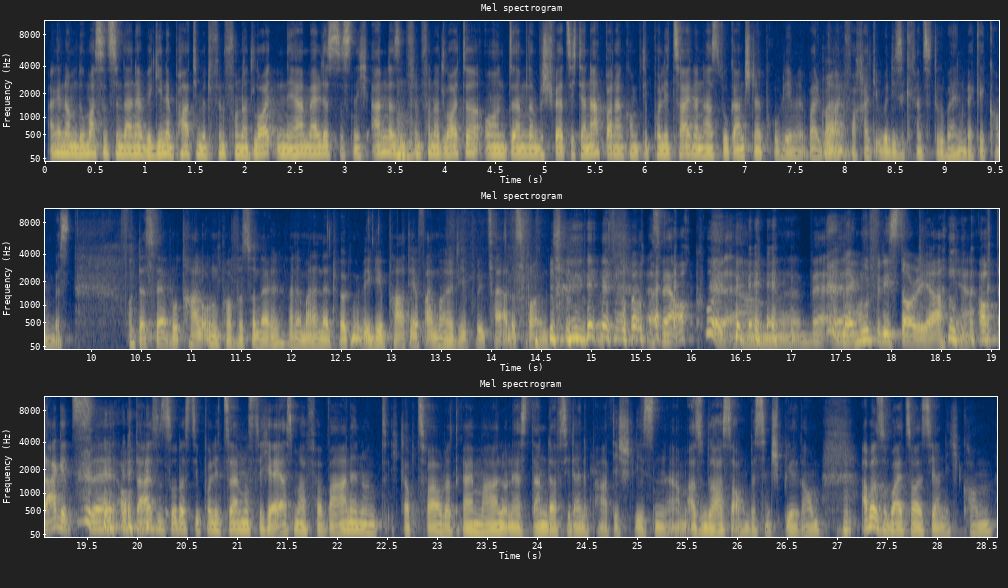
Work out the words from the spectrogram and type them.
angenommen, du machst jetzt in deiner WG eine Party mit 500 Leuten, ja, meldest es nicht an, da sind 500 Leute und ähm, dann beschwert sich der Nachbar, dann kommt die Polizei, dann hast du ganz schnell Probleme, weil du Ja. einfach halt über diese Grenze drüber hinweggekommen bist. Und das wäre brutal unprofessionell, wenn in meiner Networking-WG-Party auf einmal die Polizei alles räumt. Das wäre auch cool. ähm, wär, wär Wäre auch- gut für die Story, ja. Ja, auch da gibt's, äh, auch da ist es so, dass die Polizei muss dich ja erstmal verwarnen und ich glaube zwei oder drei Mal und erst dann darf sie deine Party schließen. Ähm, also du hast auch ein bisschen Spielraum. Aber so weit soll es ja nicht kommen.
